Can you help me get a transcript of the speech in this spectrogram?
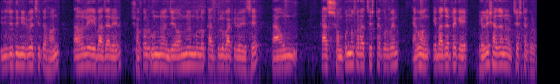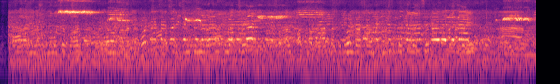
তিনি যদি নির্বাচিত হন তাহলে এই বাজারের সকল উন্নয়ন যে উন্নয়নমূলক কাজগুলো বাকি রয়েছে তা উন- কাজ সম্পূর্ণ করার চেষ্টা করবেন এবং এ বাজারটাকে ঢেলে সাজানোর চেষ্টা করবেন। সকাল সকাল থেকে নির্বাচন অনুষ্ঠিত হতে যাচ্ছে আশা করি আম,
